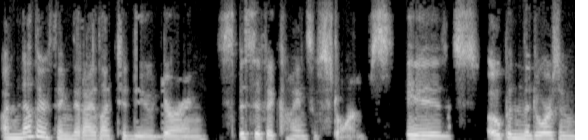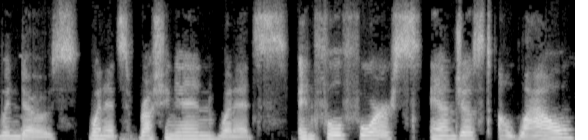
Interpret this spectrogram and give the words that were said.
Another thing that I like to do during specific kinds of storms is open the doors and windows when it's rushing in, when it's in full force, and just allow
